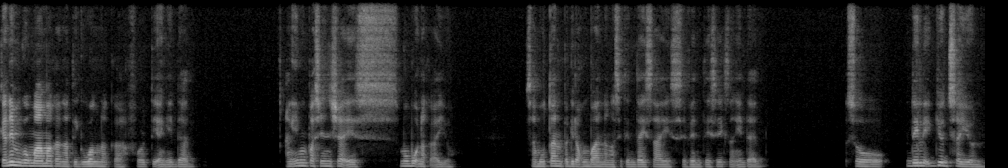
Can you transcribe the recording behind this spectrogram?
Kanim kung mama ka nga tiguwang na ka 40 ang edad. Ang imong pasensya is mubo na kaayo samutan pag akong bana nga 76 76 ang edad. So dili gyud sa yun.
